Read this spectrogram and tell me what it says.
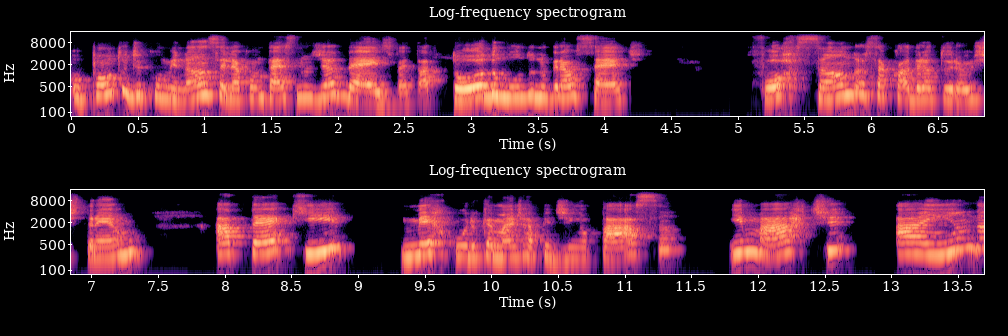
o ponto de culminância ele acontece no dia 10, vai estar tá todo mundo no grau 7, forçando essa quadratura ao extremo, até que Mercúrio, que é mais rapidinho, passa, e Marte ainda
